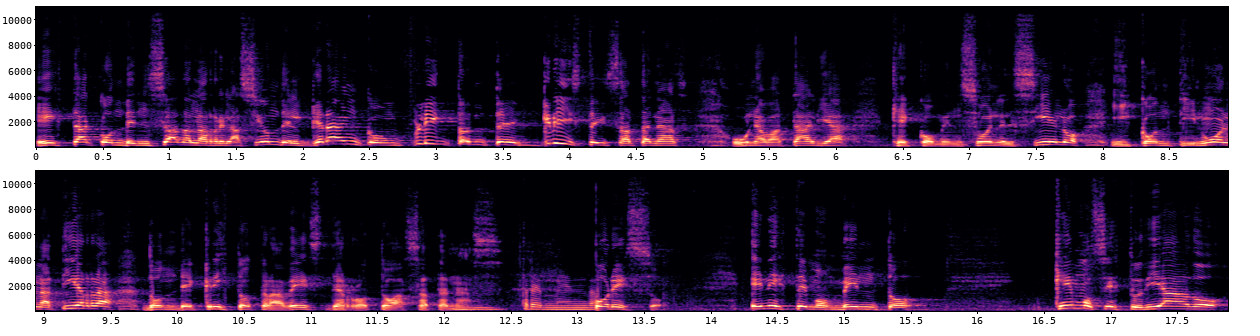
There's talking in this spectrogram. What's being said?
está condensada la relación del gran conflicto entre Cristo y Satanás, una batalla que comenzó en el cielo y continuó en la tierra, donde Cristo otra vez derrotó a Satanás. Mm, tremendo. Por eso, en este momento que hemos estudiado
